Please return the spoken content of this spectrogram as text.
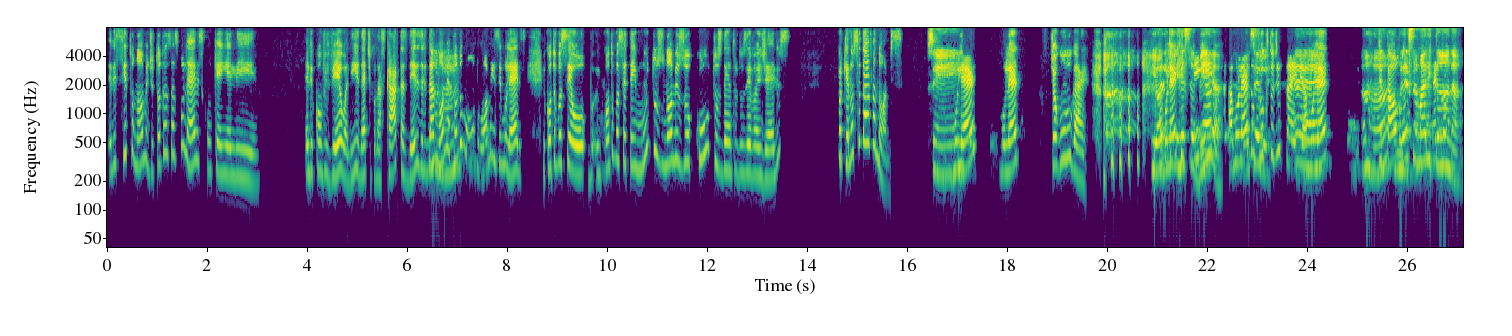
ele cita o nome de todas as mulheres com quem ele ele conviveu ali, né? Tipo, nas cartas deles, ele dá uhum. nome a uhum. todo mundo, homens e mulheres. Enquanto você, enquanto você tem muitos nomes ocultos dentro dos evangelhos, porque não se dava nomes. Sim. Mulher, mulher de algum lugar. E olha a mulher que, que recebia. Tinha, a mulher do fluxo de sangue, é, a mulher uhum, de tal. A mulher samaritana,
